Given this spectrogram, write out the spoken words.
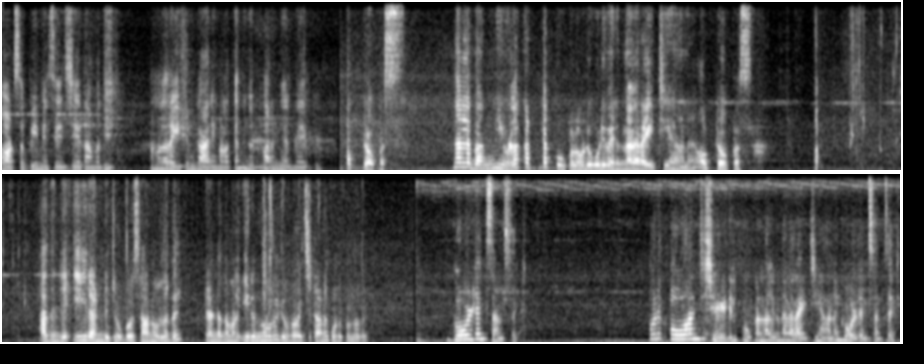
വാട്സപ്പിൽ മെസ്സേജ് ചെയ്താൽ മതി. നമ്മൾ റേറ്റും കാര്യങ്ങളൊക്കെ നിങ്ങൾക്ക് പറഞ്ഞു തരുന്നതായിരിക്കും. ഒക്ടോപ്പസ് നല്ല ഭംഗിയുള്ള കട്ടപ്പൂക്കളോടുകൂടി വരുന്ന വെറൈറ്റിയാണ് ഒക്ടോപ്പസ് അതിന്റെ ഈ രണ്ട് ട്യൂബേഴ്സാണ് ഉള്ളത്. രണ്ടും നമ്മൾ ഇരുന്നൂറ് രൂപ വെച്ചിട്ടാണ് കൊടുക്കുന്നത്. ഗോൾഡൻ സൺസെറ്റ് ഒരു ഓറഞ്ച് ഷെയ്ഡിൽ പൂക്കൾ നൽകുന്ന വെറൈറ്റിയാണ് golden sunset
